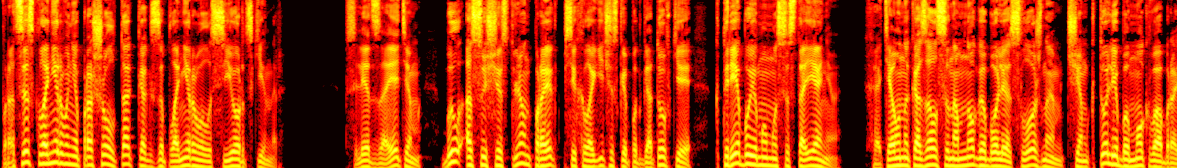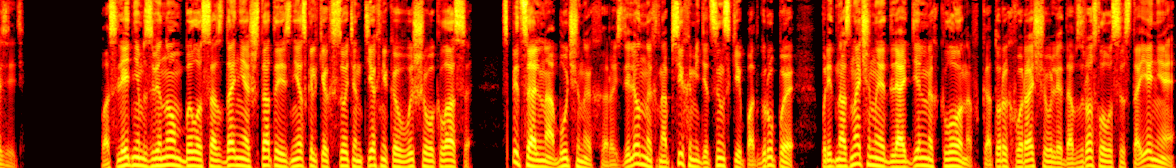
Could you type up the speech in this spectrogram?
Процесс клонирования прошел так, как запланировал Сьюарт Скиннер. Вслед за этим был осуществлен проект психологической подготовки к требуемому состоянию, хотя он оказался намного более сложным, чем кто-либо мог вообразить. Последним звеном было создание штата из нескольких сотен техников высшего класса, специально обученных, разделенных на психомедицинские подгруппы, предназначенные для отдельных клонов, которых выращивали до взрослого состояния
